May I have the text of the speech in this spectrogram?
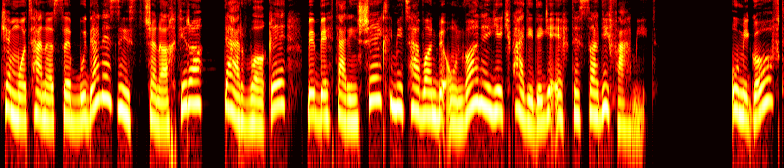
که متناسب بودن زیست شناختی را در واقع به بهترین شکل می توان به عنوان یک پدیده اقتصادی فهمید. او می گفت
